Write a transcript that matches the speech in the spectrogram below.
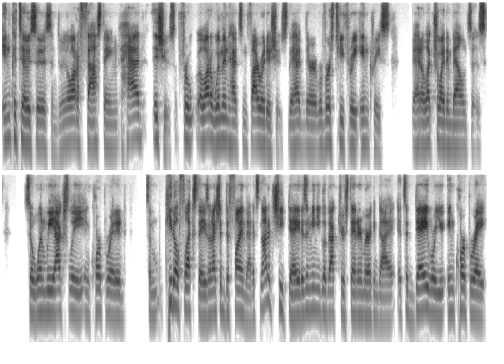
in ketosis and doing a lot of fasting had issues. For a lot of women had some thyroid issues. They had their reverse T3 increase. They had electrolyte imbalances. So when we actually incorporated some keto flex days, and I should define that. It's not a cheat day. It doesn't mean you go back to your standard American diet. It's a day where you incorporate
